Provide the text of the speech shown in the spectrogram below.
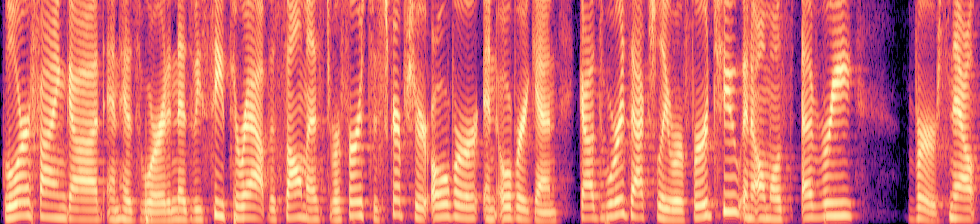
glorifying God and his word. And as we see throughout, the psalmist refers to scripture over and over again. God's word is actually referred to in almost every verse. Now,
